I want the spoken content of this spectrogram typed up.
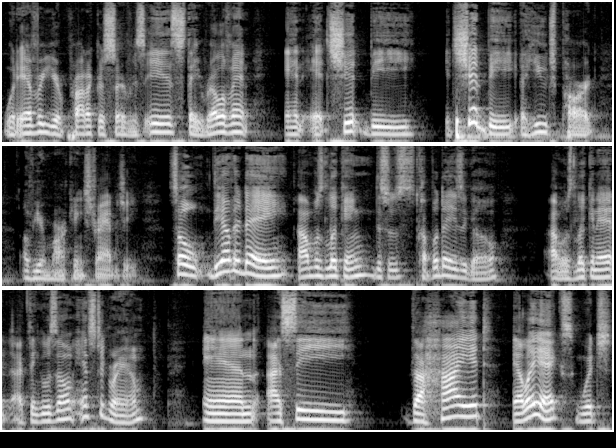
Whatever your product or service is, stay relevant, and it should be it should be a huge part of your marketing strategy. So the other day, I was looking. This was a couple days ago. I was looking at. I think it was on Instagram, and I see the Hyatt LAX, which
